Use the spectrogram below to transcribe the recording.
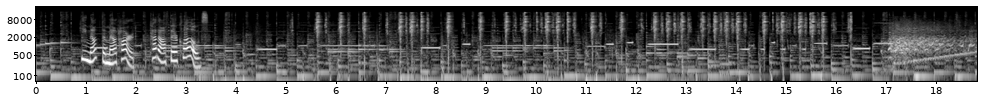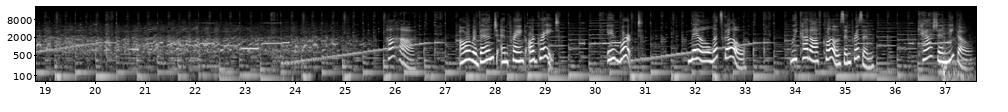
He knocked them out hard, cut off their clothes. Our revenge and prank are great. It worked. Now let's go. We cut off clothes in prison. Cash and Nico.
